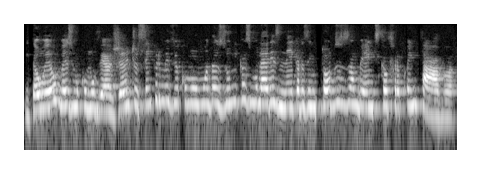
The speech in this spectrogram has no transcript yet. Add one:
Então, eu mesmo como viajante, eu sempre me vi como uma das únicas mulheres negras em todos os ambientes que eu frequentava.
